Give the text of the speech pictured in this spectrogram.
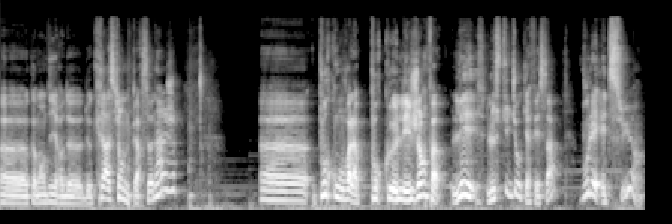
euh, de, création de personnages, euh, pour que les gens, enfin, le studio qui a fait ça voulait être sûr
